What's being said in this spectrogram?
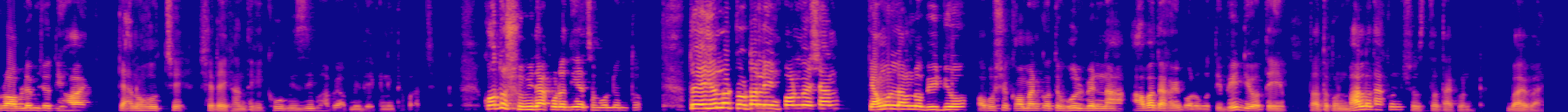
প্রবলেম যদি হয়, কেন হচ্ছে, সেটা এখান থেকে খুব ইজি ভাবে আপনি দেখে নিতে পারছেন। কত সুবিধা করে দিয়েছে বলুন তো। তো এই হলো টোটাল ইনফরমেশন কেমন লাগল ভিডিও? অবশ্যই কমেন্ট করতে ভুলবেন না। আবার দেখা হয় পরবর্তী ভিডিওতে। ততক্ষণ ভালো থাকুন, সুস্থ থাকুন। বাই বাই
